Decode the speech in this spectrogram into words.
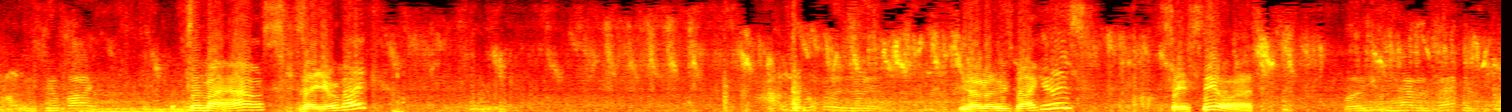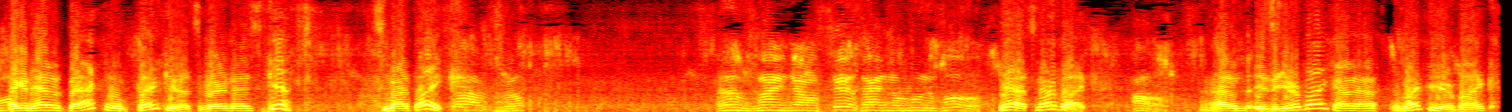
Oh, you steal bike? It's in my house. Is that your bike? I don't know who it is. You don't know whose bike it is? So you're stealing it. Well, you can have it back if you want. I can have it back? Well, thank you. That's a very nice gift. It's my bike. Sorry, bro. That was laying downstairs. I didn't know who it was. Yeah, it's my bike. Oh, I don't, is it your bike? I, it might be your bike.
